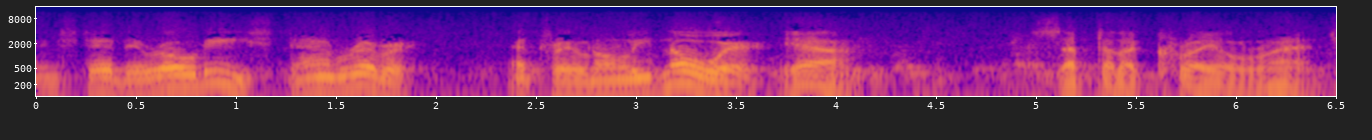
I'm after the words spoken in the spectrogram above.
Instead, they rode east, downriver. That trail don't lead nowhere. Yeah. Except to the Crail Ranch.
